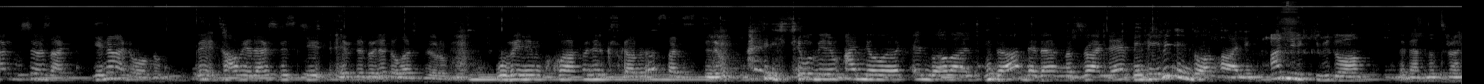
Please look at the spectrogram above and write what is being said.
Ben Buse Özel. Yeni anne oldum. Ve tahmin edersiniz ki evde böyle dolaşmıyorum. Bu benim kuaförleri kıskandığım saç stilim. işte bu benim anne olarak en doğal halim. Bu da bebem naturalle bebeğimin en doğal hali. Annelik gibi doğal ve ben natural.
